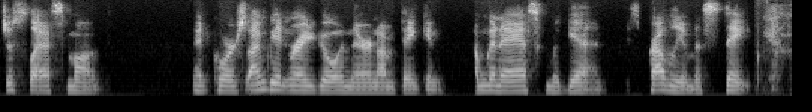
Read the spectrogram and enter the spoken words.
just last month. And of course, I'm getting ready to go in there and I'm thinking, I'm going to ask him again. It's probably a mistake.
